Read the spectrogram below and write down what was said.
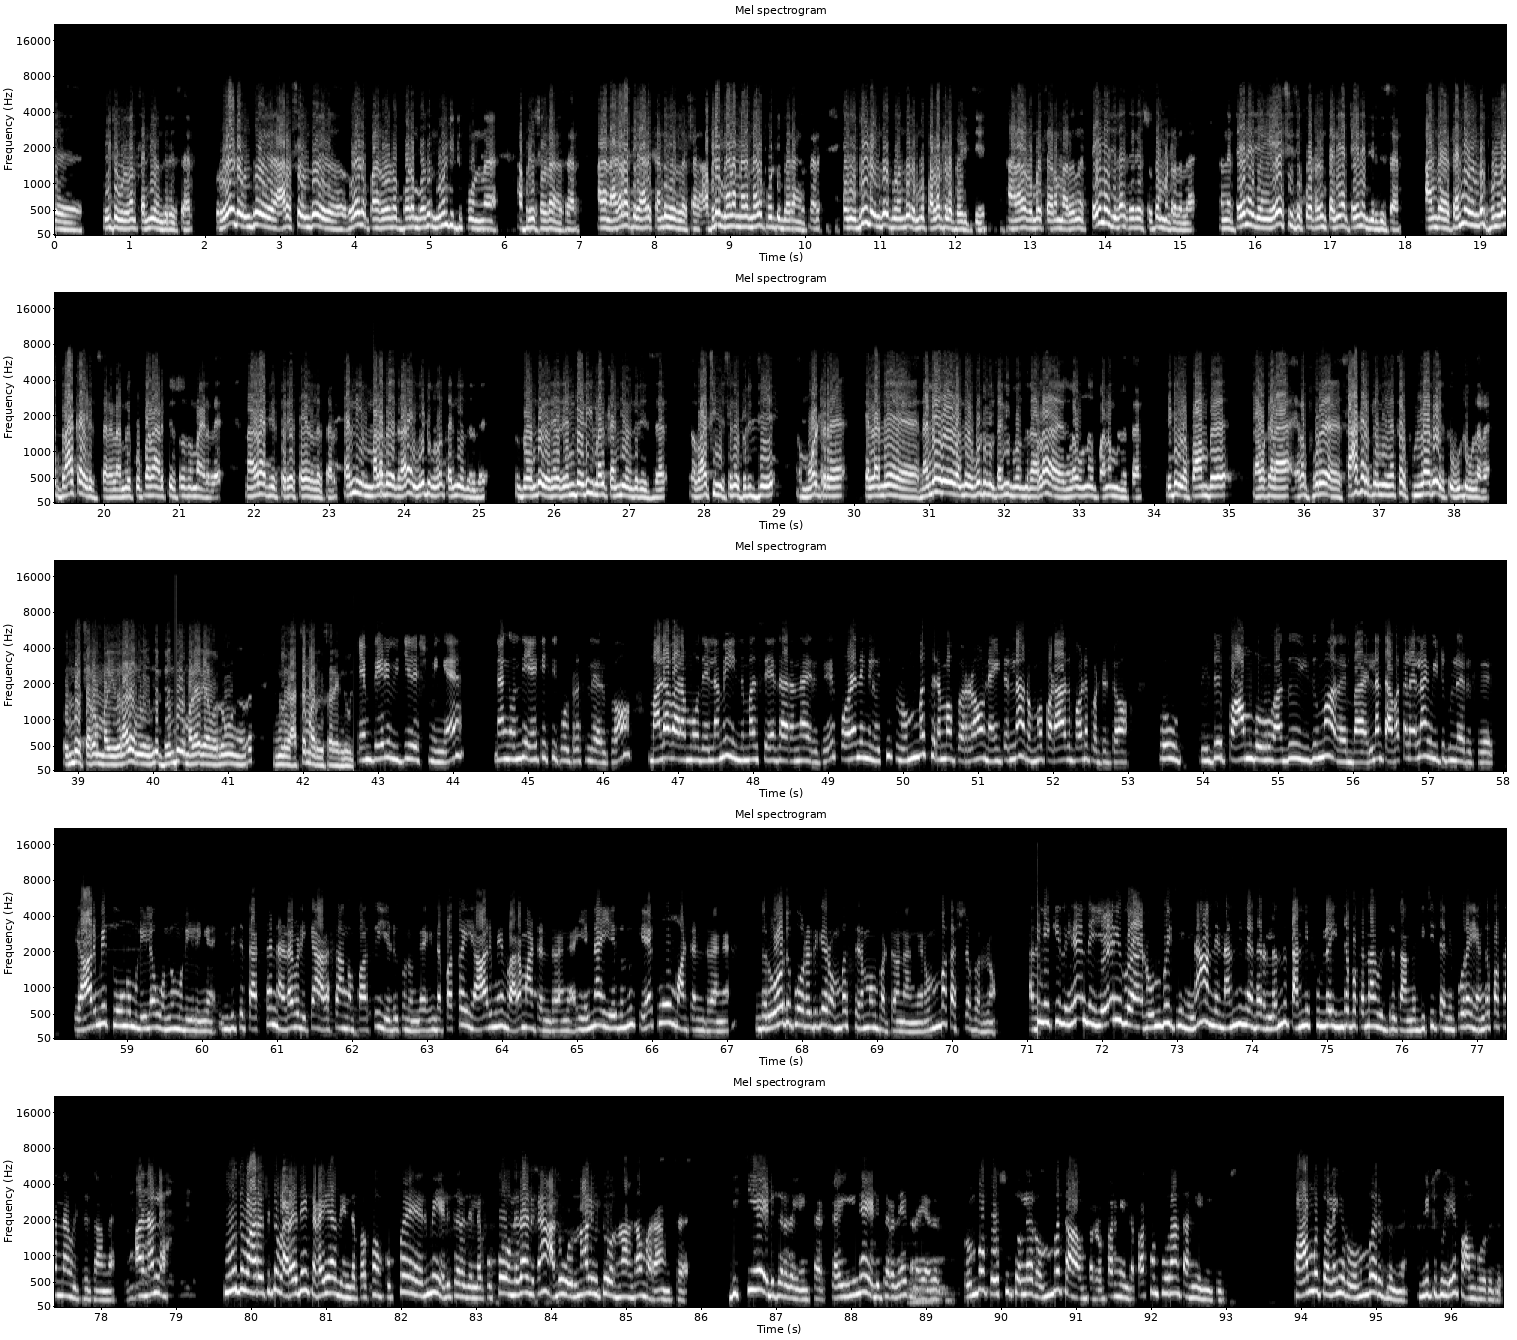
வீட்டுக்குள்ளலாம் தண்ணி வந்துடுது சார். ரோடு வந்து அரசு வந்து ரோடு ரோடு போடும்போது நோண்டிட்டு போடணும் அப்படின்னு சொல்கிறாங்க சார். ஆனால் நகராட்சியில் யாரும் கண்டுக்கிறதில்ல சார். அப்படியே மேலே மேலே மேலே போட்டு போயிறாங்க சார். எங்க வீடு வந்து இப்போ வந்து ரொம்ப பள்ளத்தில் போயிடுச்சு. அதனால ரொம்ப சிரமமா இருக்குது ட்ரைனேஜ்லாம் சரியா சுத்தம் பண்றதில்ல. அந்த ட்ரைனேஜ் எங்க ஏசிசி கோட்டர்னு தனியாக ட்ரைனேஜ் இருக்கு சார். அந்த தண்ணி வந்து ஃபுல்லா பிளாக் ஆயிடுது சார் எல்லாமே. குப்பைலாம் அடிச்சு சுத்தமாயிடுது. நகராட்சி சரியா செய்யறதில்ல சார். தண்ணி மழை பெய்யறதுனால எங்க வீட்டுக்குள்ள தண்ணி வந்துருது. இப்போ வந்து ரெண்டு அடிக்கு மேல தண்ணி வந்துருச்சு sir. Washing machine fridge motor எல்லாமே நள்ளிரவு வந்து வீட்டுக்குள்ள தண்ணி போனதுனால எங்களால் ஒன்றும் பண்ண முடியல சார். வீட்டுக்குள்ள பாம்பு தவக்கலை எல்லாம் பூரா சாக்கடை தண்ணி தான் ஃபுல்லாவே இருக்கு வீட்டுக்குள்ளார ரொம்ப சிரமம் இதனால எங்களுக்கு வந்து டெங்கு மலேரியா வரும்ங்கிறது எங்களுக்கு அச்சமா இருக்கு சார் எங்களுக்கு. என் பேரு விஜயலட்சுமிங்க. நாங்க வந்து ஏடிசி கோட்ரஸ்ல இருக்கோம். மழை வரும்போது எல்லாமே இந்த மாதிரி சேதாரம் தான் இருக்கு. குழந்தைங்களை வச்சு ரொம்ப சிரமப்படுறோம். நைட் எல்லாம் ரொம்ப படாத பாடு பட்டுட்டோம். இது பாம்பு அது இதுமா எல்லாம் தவக்கலை எல்லாம் வீட்டுக்குள்ள இருக்கு. யாருமே தூங்க முடியல ஒண்ணும் முடியலைங்க. இதுக்கு தக்க நடவடிக்கை அரசாங்கம் பார்த்து எடுக்கணுங்க. இந்த பக்கம் யாருமே வரமாட்டேன்றாங்க. என்ன ஏதுன்னு கேட்கவும் மாட்டேன்றாங்க. இந்த ரோடு போறதுக்கே ரொம்ப சிரமப்பட்டோம் நாங்க. ரொம்ப கஷ்டப்படுறோம். அது நிக்குதுங்க. இந்த ஏரி ரொம்ப ரொம்பிச்சிங்கன்னா அந்த நந்தி நகர்ல இருந்து தண்ணி ஃபுல்லா இந்த பக்கம் தான் விட்டுருக்காங்க. டிச்சி தண்ணி பூரா எங்க பக்கம் தான் விட்டுருக்காங்க. அதனால தூது வாரத்துக்கு வரதே கிடையாது. இந்த பக்கம் குப்பை எதுவுமே எடுக்கிறது இல்ல. குப்பை ஒண்ணுதான் எடுக்காங்க அது ஒரு நாள் விட்டு ஒரு நாள் தான் வராங்க சார். டிச்சியே எடுக்கிறது இல்லைங்க சார். கையில எடுக்கிறதே கிடையாது. ரொம்ப கொசு தொல்லை ரொம்ப பாருங்க இந்த பக்கம் பூரா தண்ணி நிக்குது. பாம்பு தொல்லைங்க ரொம்ப இருக்குங்க. வீட்டுக்குள்ளேயே பாம்பு வருது.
